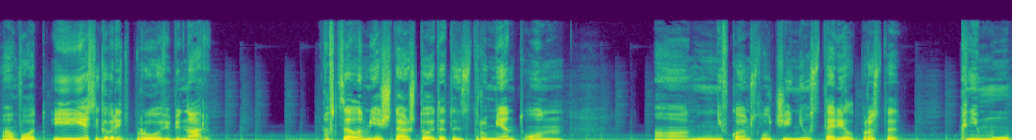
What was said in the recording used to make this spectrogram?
А, вот. И если говорить про вебинар, в целом я считаю, что этот инструмент, он э, ни в коем случае не устарел. Просто к нему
